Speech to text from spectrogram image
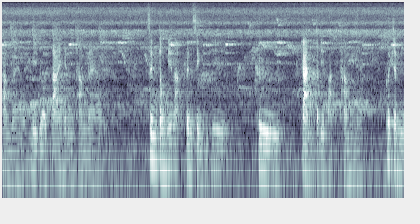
ธรรมแล้ว มีดวงตาเห็นธรรมแล้ว ซึ่งตรงนี้แหละเป็นสิ่งที่คือการปฏิบัติธรรมเนี่ยก็จะมี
